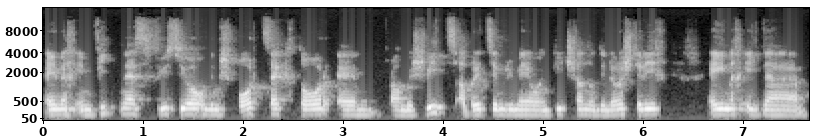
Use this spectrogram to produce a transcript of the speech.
eigentlich im Fitness, Physio und im Sportsektor, ähm, vor allem in der Schweiz, aber jetzt immer mehr auch in Deutschland und in Österreich, eigentlich in der,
